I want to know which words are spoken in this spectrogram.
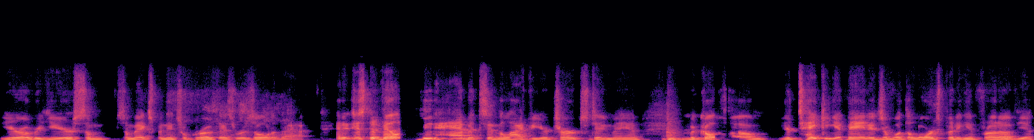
year over year some some exponential growth as a result of that. And it just develops good habits in the life of your church too, man, mm-hmm. because um, you're taking advantage of what the Lord's putting in front of you.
